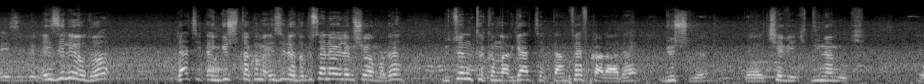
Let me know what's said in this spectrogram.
Ezildi. eziliyordu. Gerçekten güçlü takım eziliyordu. Bu sene öyle bir şey olmadı. Bütün takımlar gerçekten fevkalade güçlü, e, çevik, dinamik, e,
